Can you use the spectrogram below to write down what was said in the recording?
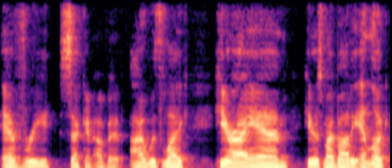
every second of it. I was like, here I am, here's my body, and look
